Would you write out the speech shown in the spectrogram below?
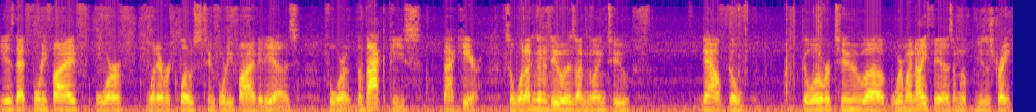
is that 45 or whatever close to 45 it is for the back piece back here. So what I'm gonna do is I'm going to now go go over to uh, where my knife is. I'm gonna use a straight,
